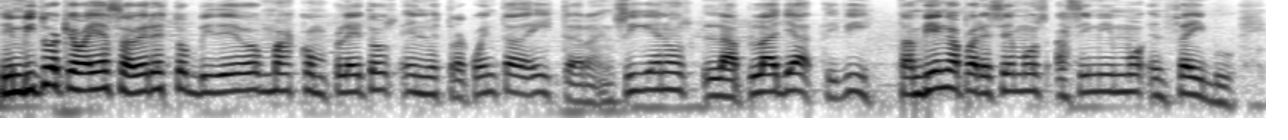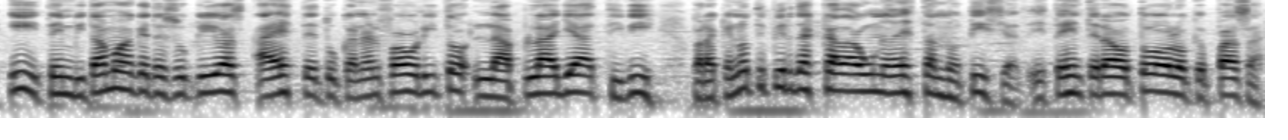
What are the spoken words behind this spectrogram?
Te invito a que vayas a ver estos videos más completos en nuestra cuenta de Instagram. Síguenos La Playa TV. También aparecemos asimismo en Facebook. Y te invitamos a que te suscribas a este tu canal favorito, La Playa TV, para que no te pierdas cada una de estas noticias y estés enterado todo lo que pasa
